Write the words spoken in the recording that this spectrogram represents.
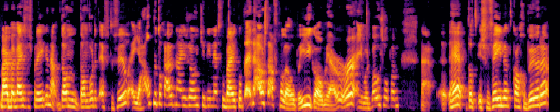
Maar bij wijze van spreken, nou, dan, dan wordt het even te veel. En je haalt me toch uit naar je zoontje die net voorbij komt. En nou is het afgelopen. Hier komen, ja. En je wordt boos op hem. Nou, hè, dat is vervelend, kan gebeuren.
